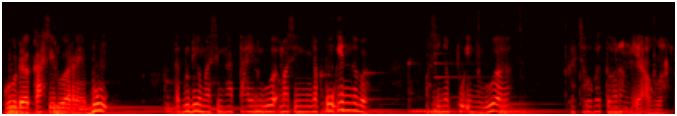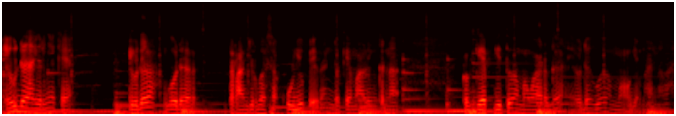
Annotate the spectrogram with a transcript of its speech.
Gue udah kasih dua ribu tapi dia masih ngatain gue masih nyepuin apa? Masih nyepuin gue kacau banget tuh orang ya Allah. Ya udah akhirnya kayak ya udahlah gue udah terlanjur basah kuyup ya kan? Udah kayak maling kena ke gap gitu sama warga. Ya udah gue mau gimana lah.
